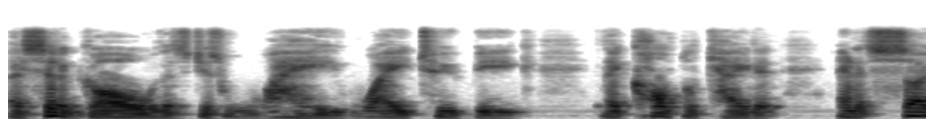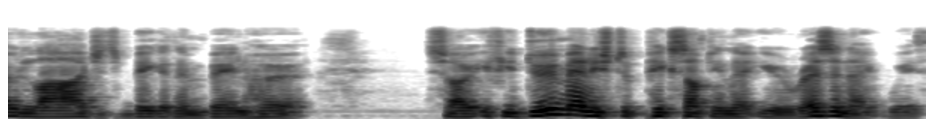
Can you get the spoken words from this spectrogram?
they set a goal that's just way, way too big. They complicate it and it's so large it's bigger than Ben Hur. So if you do manage to pick something that you resonate with,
